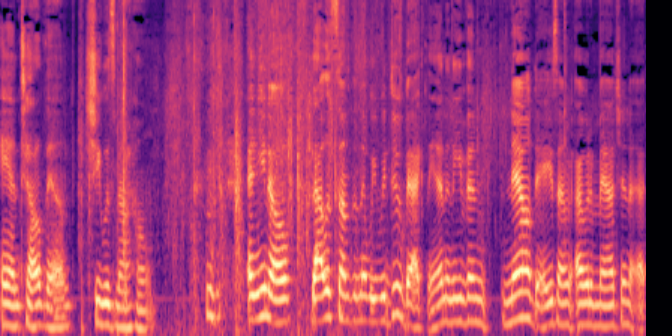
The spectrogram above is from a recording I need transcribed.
and tell them she was not home. and you know, that was something that we would do back then. And even nowadays, I, I would imagine, I,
